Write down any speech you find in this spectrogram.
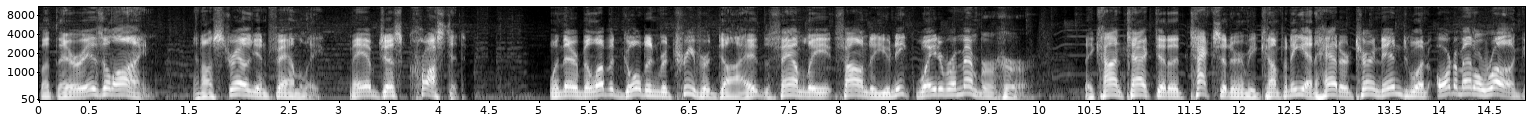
But there is a line. An Australian family may have just crossed it. When their beloved golden retriever died, the family found a unique way to remember her. They contacted a taxidermy company and had her turned into an ornamental rug.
